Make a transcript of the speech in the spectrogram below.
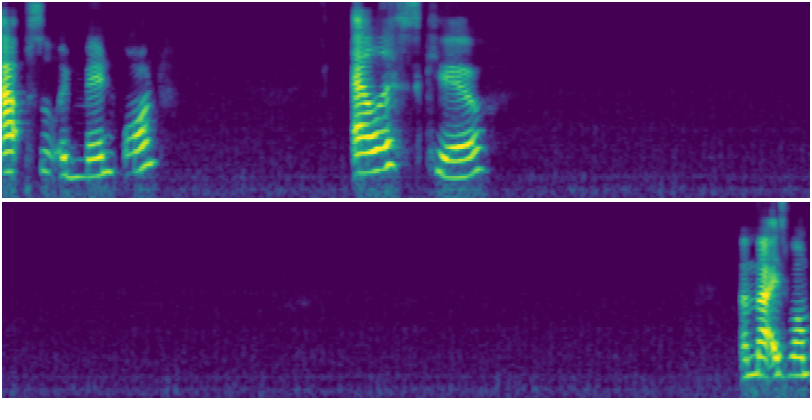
absolutely mint one. LSQ. And that is £1.50.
